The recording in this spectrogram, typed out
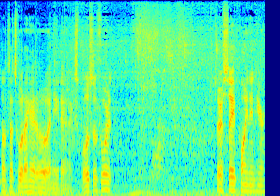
thought that's what I had. Oh, I need an explosive for it. Is there a save point in here?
